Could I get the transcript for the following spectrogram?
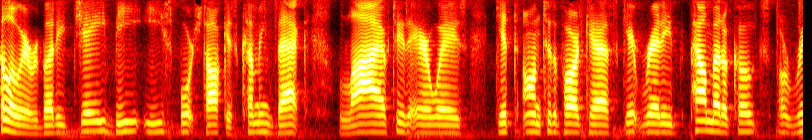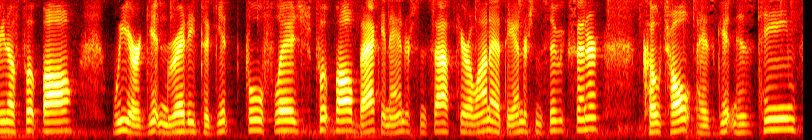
Hello, everybody. JBE Sports Talk is coming back live to the airwaves. Get onto the podcast. Get ready. Palmetto Coats Arena Football. We are getting ready to get full fledged football back in Anderson, South Carolina at the Anderson Civic Center. Coach Holt is getting his team,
